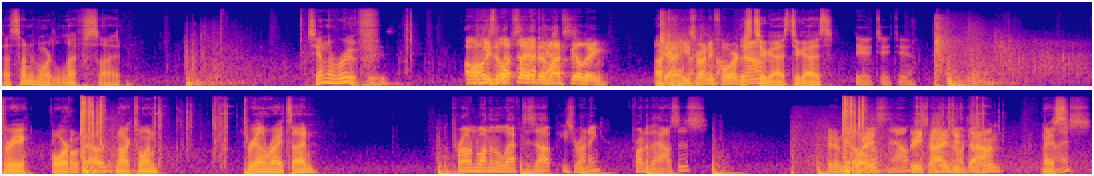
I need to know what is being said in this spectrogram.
That sounded more left side. See on the roof? Oh, oh he's, the left side of the left building. Okay. Yeah, he's running forward There's now. two guys, two guys. Two, two, two. Three, four. Oh. Knocked one. Three on the right side. The prone one on the left is up. He's running. Front of the houses. Hit him Middle twice. now. Three times. He's down. Nice. Nice.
